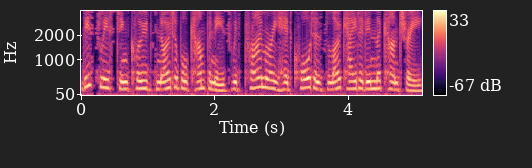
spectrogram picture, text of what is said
This list includes notable companies with primary headquarters located in the country.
